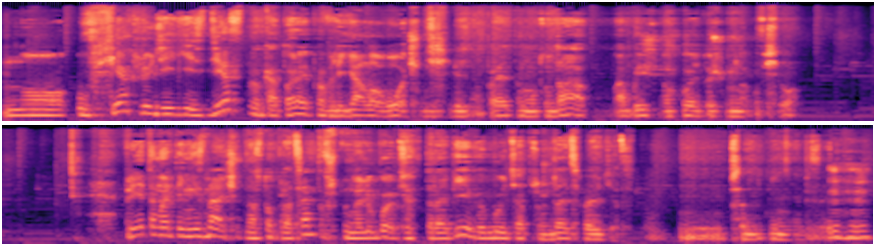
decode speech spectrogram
Но у всех людей есть детство, которое повлияло очень сильно, поэтому туда обычно уходит очень много всего. При этом это не значит на 100%, что на любой психотерапии вы будете обсуждать свое детство. Абсолютно не обязательно. Угу.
